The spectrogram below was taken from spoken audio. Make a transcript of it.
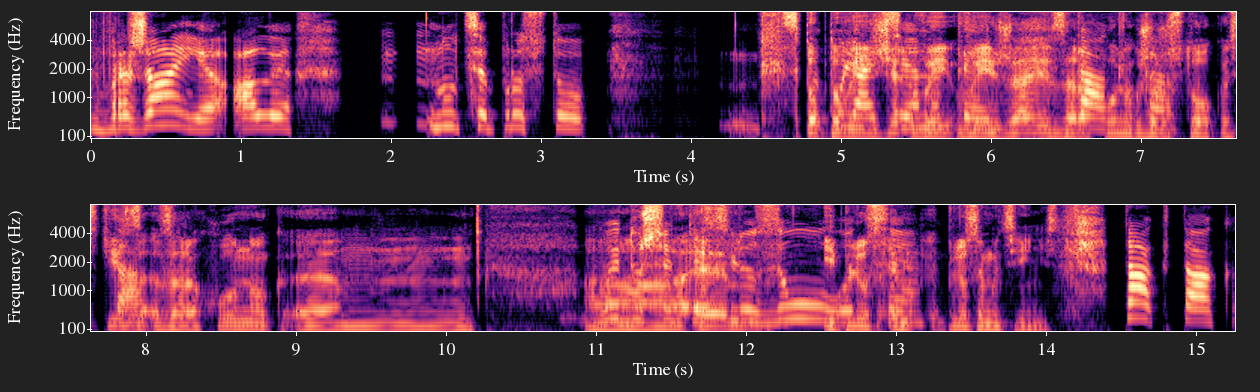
вражає, але ну це просто Тобто виїжджають за Так, рахунок так, жорстокості, За, так. за рахунок ем, видушити ем, сльозу. І плюс, оце. ем, плюс емоційність. Так, так.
